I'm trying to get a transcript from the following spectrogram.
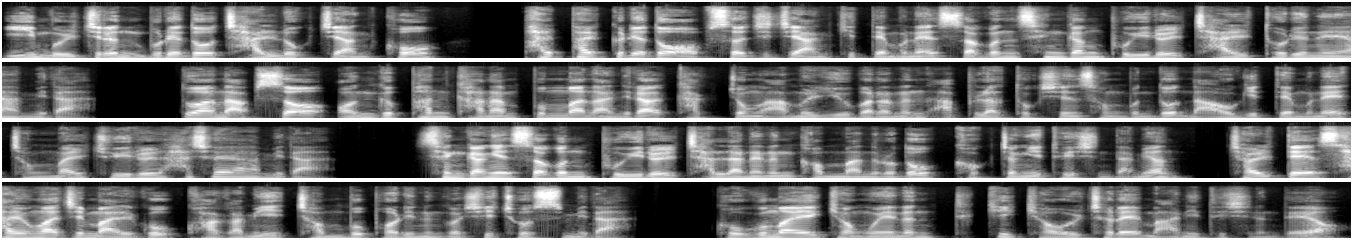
이 물질은 물에도 잘 녹지 않고 팔팔 끓여도 없어지지 않기 때문에 썩은 생강 부위를 잘 도려내야 합니다. 또한 앞서 언급한 간암뿐만 아니라 각종 암을 유발하는 아플라톡신 성분도 나오기 때문에 정말 주의를 하셔야 합니다. 생강의 썩은 부위를 잘라내는 것만으로도 걱정이 되신다면 절대 사용하지 말고 과감히 전부 버리는 것이 좋습니다. 고구마의 경우에는 특히 겨울철에 많이 드시는데요.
